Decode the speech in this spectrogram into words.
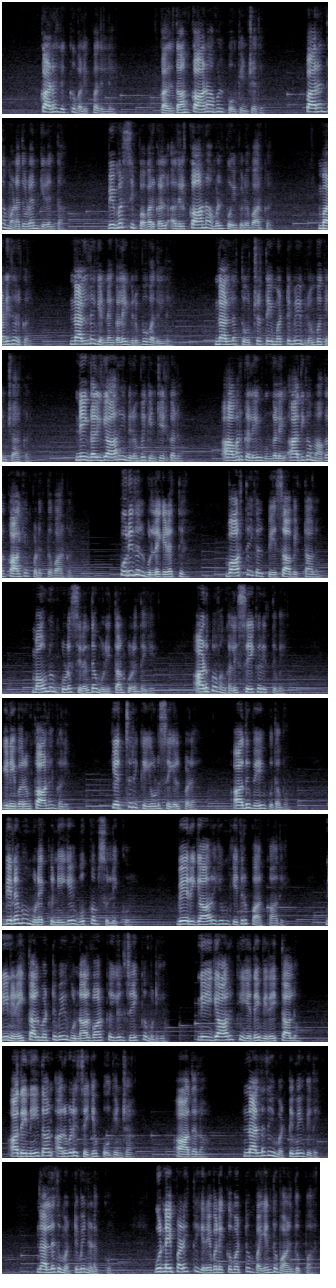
கடலுக்கு வலிப்பதில்லை. கல்தான் காணாமல் போகின்றது. பரந்த மனதுடன் இருந்தால் விமர்சிப்பவர்கள் அதில் காணாமல் போய்விடுவார்கள். மனிதர்கள் நல்ல எண்ணங்களை விரும்புவதில்லை. நல்ல தோற்றத்தை மட்டுமே விரும்புகின்றார்கள். நீங்கள் யாரை விரும்புகின்றீர்களோ அவர்களே உங்களை அதிகமாக காயப்படுத்துவார்கள். புரிதல் உள்ள இடத்தில் வார்த்தைகள் பேசாவிட்டாலும் மௌனம் கூட சிறந்த முடித்தான் குழந்தையே. அனுபவங்களை சேகரித்துவை இனி வரும் காலங்களில் எச்சரிக்கையோடு செயல்பட அதுவே உதவும். தினமும் உனக்கு நீயே ஊக்கம் சொல்லிக்கொள். வேறு யாரையும் எதிர்பார்க்காதே. நீ நினைத்தால் மட்டுமே உன்னால் வாழ்க்கையில் ஜெயிக்க முடியும். நீ யாருக்கு எதை விதைத்தாலும் அதை நீதான் அறுவடை செய்யப் போகின்றாய். ஆதலா நல்லதை மட்டுமே விதை. நல்லது மட்டுமே நடக்கும். உன்னை படைத்த இறைவனுக்கு மட்டும் பயந்து வாழ்ந்து பார்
